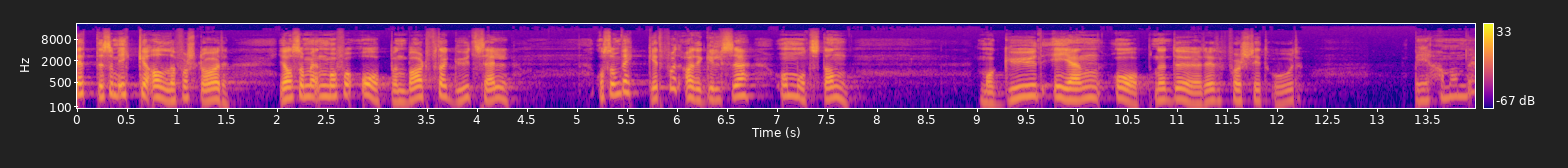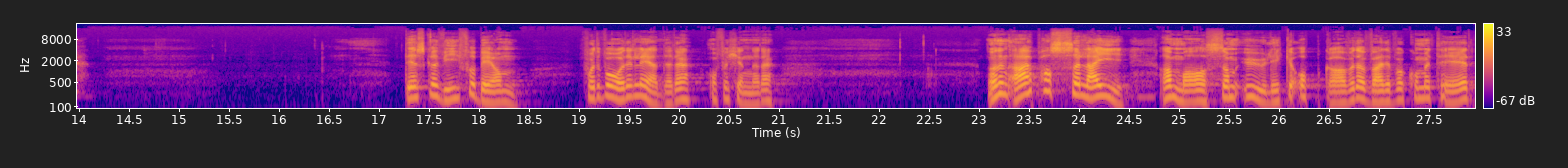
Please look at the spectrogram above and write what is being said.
Dette som ikke alle forstår, ja, som en må få åpenbart fra Gud selv, og som vekker forargelse og motstand. Må Gud igjen åpne dører for sitt ord. Be ham om det. Det skal vi få be om for våre ledere og forkynnere. Når en er passe lei av mas om ulike oppgaver og verv og komiteer,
